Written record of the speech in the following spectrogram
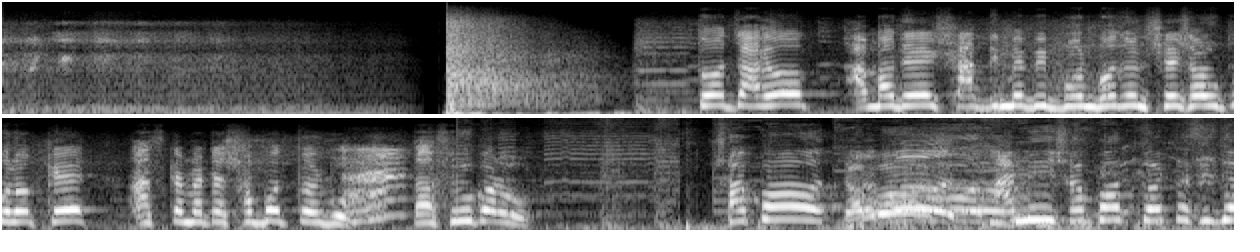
বাইগান তো যাই হোক আমাদের সাত দিন ব্যাপী বনভোজন শেষ হওয়ার উপলক্ষে আজকে আমরা একটা শপথ করব। তা শুরু করো। শপথ! আমি শপথ করতেছি যে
